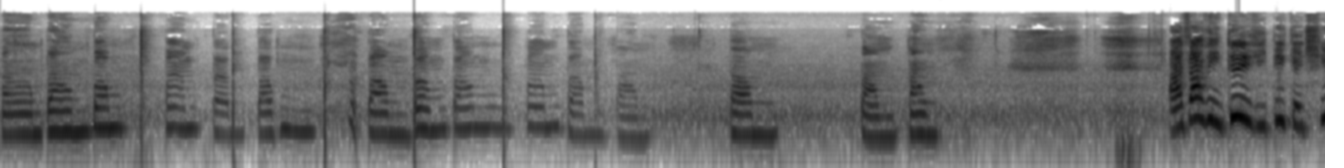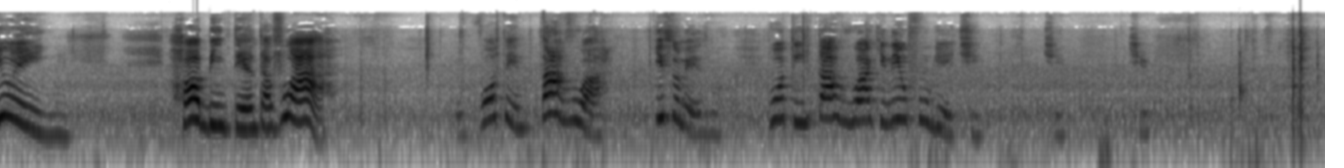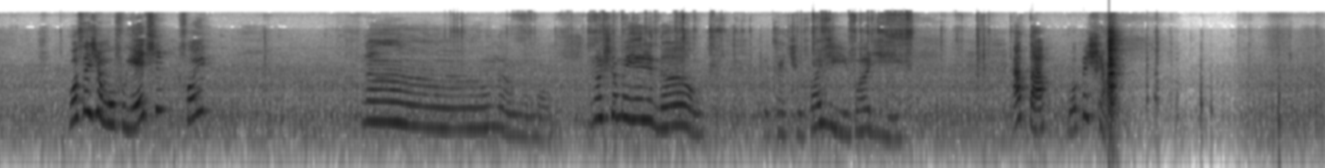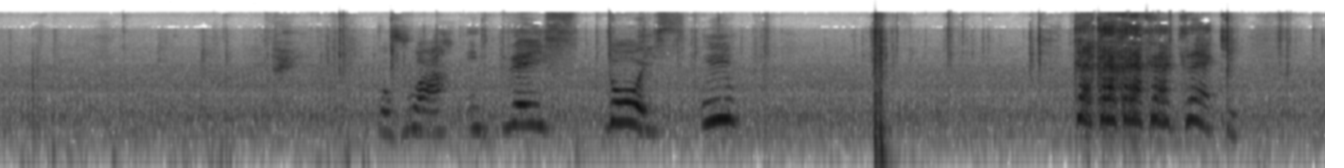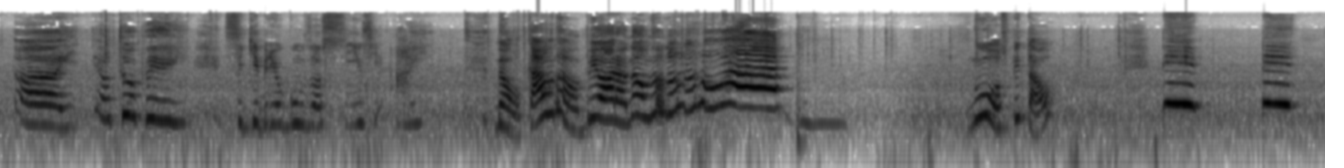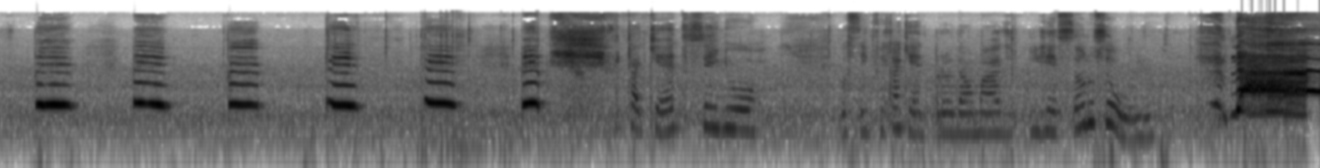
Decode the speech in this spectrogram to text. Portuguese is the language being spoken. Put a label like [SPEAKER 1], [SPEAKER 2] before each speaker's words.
[SPEAKER 1] Pam, pam, pam, pam, pam, pam, pam, pam, pam, pam, pam, pam, pam, pam, pam. As aventuras de Pikachu em Robin tenta voar. Vou tentar voar. Isso mesmo. Vou tentar voar que nem um foguete. Você chamou foguete? Foi? Não, não, não, não. Chamei ele não. Pikachu, pode ir, pode ir. Ah tá, vou fechar. Vou voar em 3, 2, 1. Crac, crac, crac, crac, crac. Ai, eu tô bem. Se quebrei alguns ossinhos. Ai. Não, calma não. Piora. Não, não, não, não, não. Hospital. Pi, pi, pi, pi, pi, pi, pi, pi. Shhh, Fica quieto, senhor. Você tem que ficar quieto pra eu dar uma injeção no seu olho. Não!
